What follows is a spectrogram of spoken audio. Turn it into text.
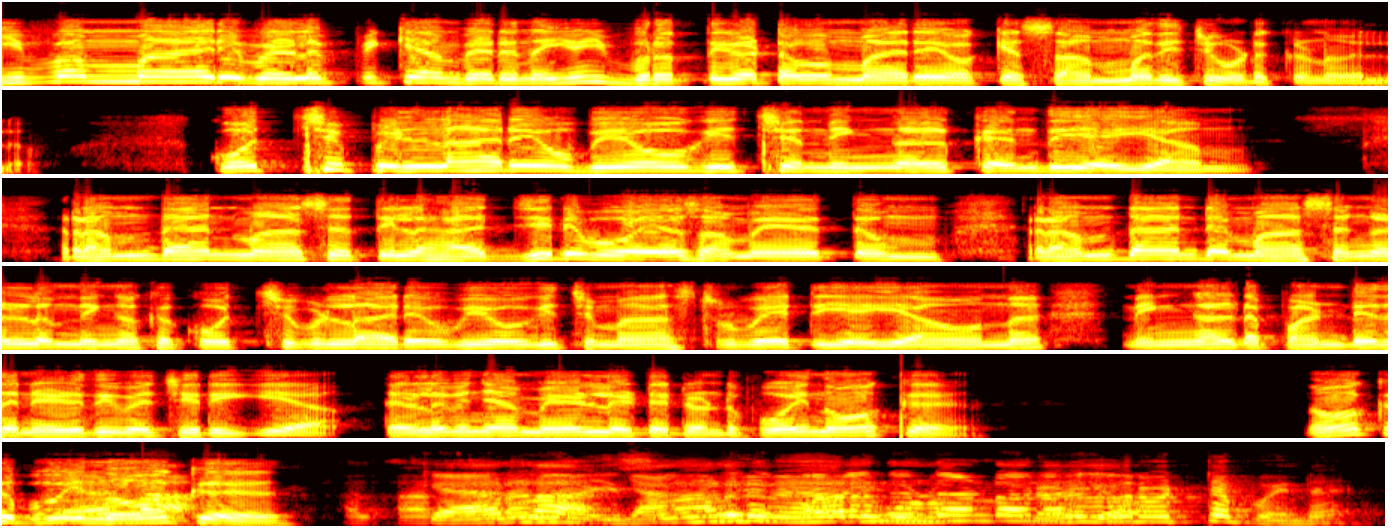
ഇവന്മാര് വെളുപ്പിക്കാൻ വരുന്ന ഈ വൃത്തികെട്ടവന്മാരെ ഒക്കെ സമ്മതിച്ചു കൊടുക്കണമല്ലോ. കൊച്ചു പിള്ളാരെ ഉപയോഗിച്ച് നിങ്ങൾക്ക് എന്ത് ചെയ്യാം? റംദാൻ മാസത്തിൽ ഹജ്ജിന് പോയ സമയത്തും റംദാന്റെ മാസങ്ങളിലും നിങ്ങൾക്ക് കൊച്ചു പിള്ളാരെ ഉപയോഗിച്ച് മാസ്റ്റർബേറ്റ് ചെയ്യാമെന്ന് നിങ്ങളുടെ പണ്ഡിതൻ എഴുതി വെച്ചിരിക്കുക. തെളിവ് ഞാൻ മേളിലിട്ടിട്ടുണ്ട്. പോയി നോക്ക്. നോക്ക് പോയി നോക്ക്. ഒറ്റ പോയിന്റ്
